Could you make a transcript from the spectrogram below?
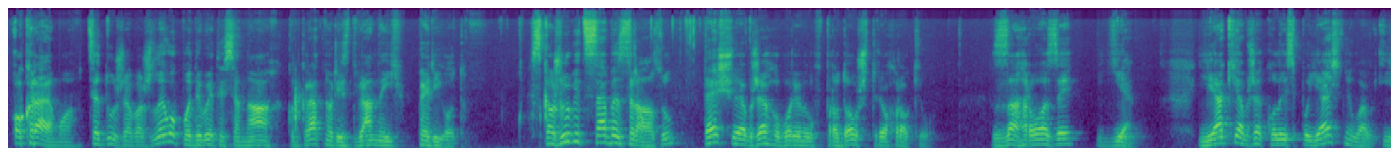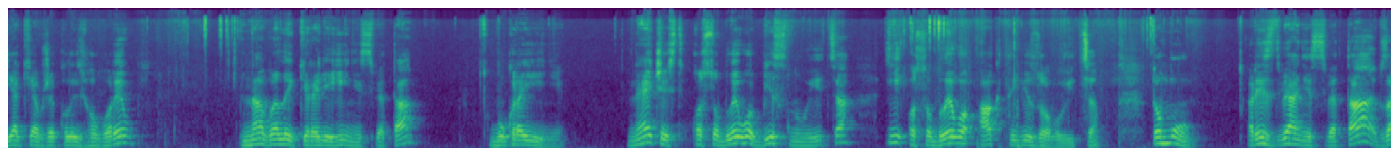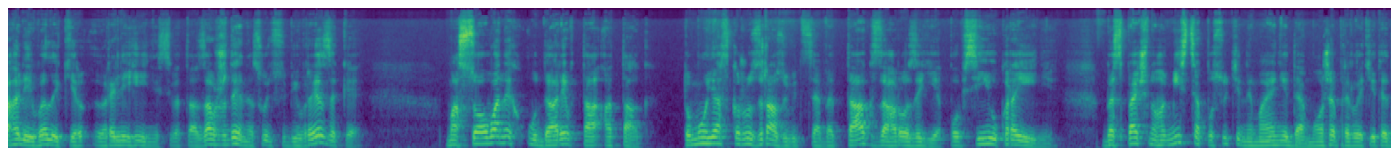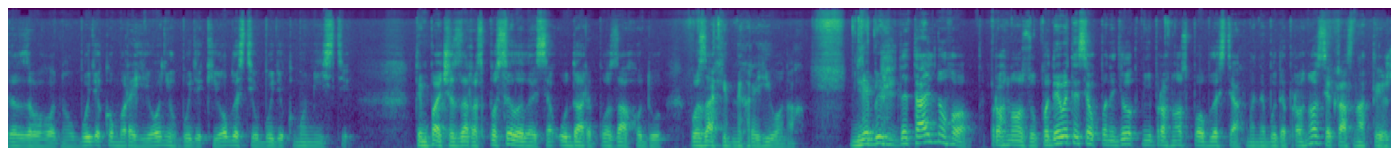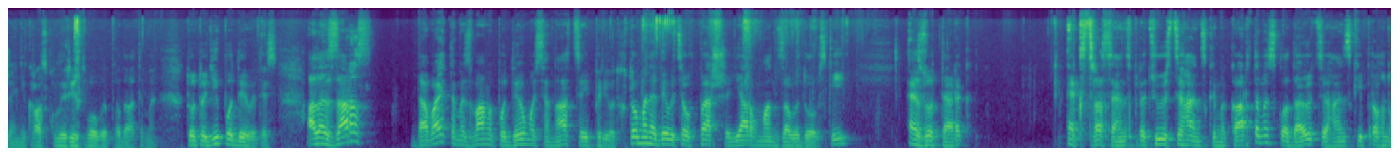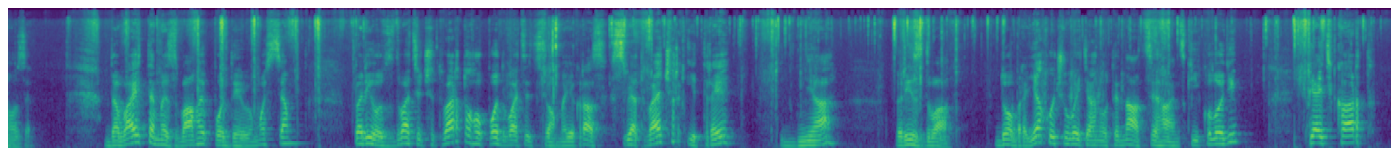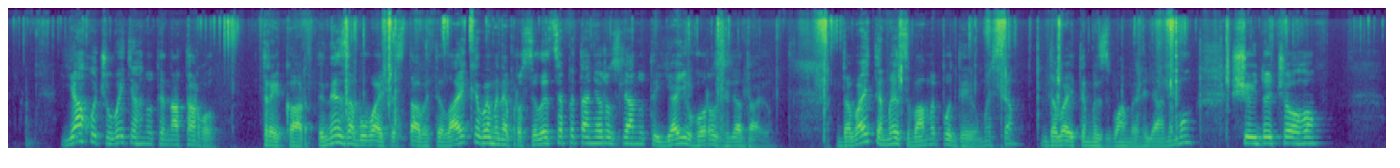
Окремо, це дуже важливо подивитися на конкретно різдвяний період. Скажу від себе зразу те, що я вже говорив впродовж трьох років. Загрози є. Як я вже колись пояснював, і як я вже колись говорив, на великі релігійні свята в Україні нечисть особливо біснується і особливо активізовується. Тому різдвяні свята, взагалі великі релігійні свята, завжди несуть собі в ризики масованих ударів та атак. Тому я скажу зразу від себе: так, загрози є по всій Україні. Безпечного місця, по суті, немає ніде. Може прилетіти де завгодно, в будь-якому регіоні, в будь-якій області, в будь-якому місті. Тим паче зараз посилилися удари по заходу, по західних регіонах. Для більш детального прогнозу подивитися в понеділок мій прогноз по областях. У мене буде прогноз якраз на тиждень, якраз коли Різдво випадатиме, то тоді подивитесь. Але зараз давайте ми з вами подивимося на цей період. Хто мене дивиться вперше, я Роман Завидовський, езотерик, екстрасенс, працюю з циганськими картами, складаю циганські прогнози. Давайте ми з вами подивимося період з 24 по 27, якраз святвечір і три дня Різдва. Добре, я хочу витягнути на циганській колоді 5 карт. Я хочу витягнути на таро 3 карти. Не забувайте ставити лайки. Ви мене просили це питання розглянути, я його розглядаю. Давайте ми з вами подивимося. Давайте ми з вами глянемо, що й до чого.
